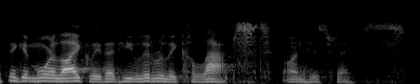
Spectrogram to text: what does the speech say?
I think it more likely that he literally collapsed on his face.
